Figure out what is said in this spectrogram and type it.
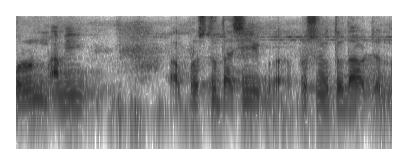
করুন, আমি প্রস্তুত আছি প্রশ্নের উত্তর দেওয়ার জন্য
